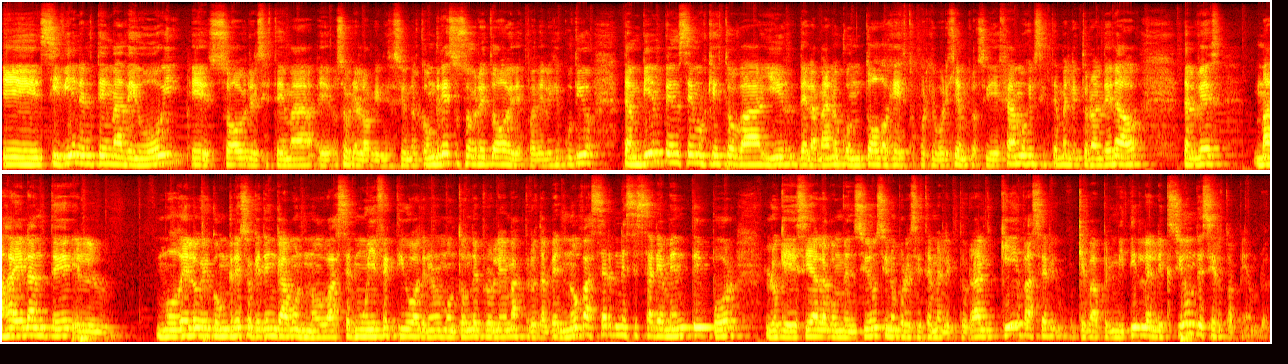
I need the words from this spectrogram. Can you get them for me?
eh, si bien el tema de hoy es sobre el sistema, eh, sobre la organización del Congreso, sobre todo, y después del Ejecutivo, también pensemos que esto va a ir de la mano con todos estos, porque, por ejemplo, si dejamos el sistema electoral de lado, tal vez más adelante el modelo de Congreso que tengamos no va a ser muy efectivo, va a tener un montón de problemas, pero tal vez no va a ser necesariamente por lo que decía la convención, sino por el sistema electoral que va a ser, que va a permitir la elección de ciertos miembros.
